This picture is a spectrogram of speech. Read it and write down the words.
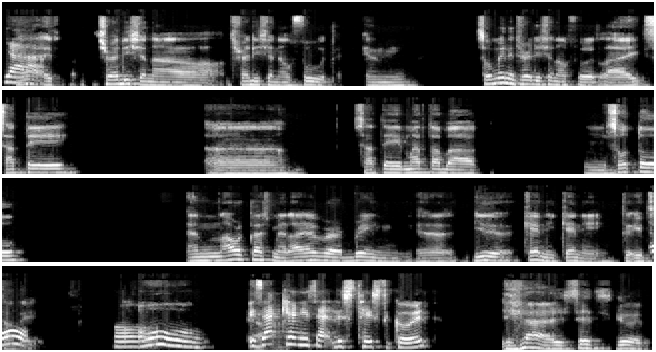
Yeah. it's traditional traditional food in so many traditional food like satay, uh, sate martabak, mm, soto. And our classmate, I ever bring uh, you Kenny Kenny to eat Oh. sate. Oh. Oh, is that Kenny said this tastes good? Yeah, he said it's good.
